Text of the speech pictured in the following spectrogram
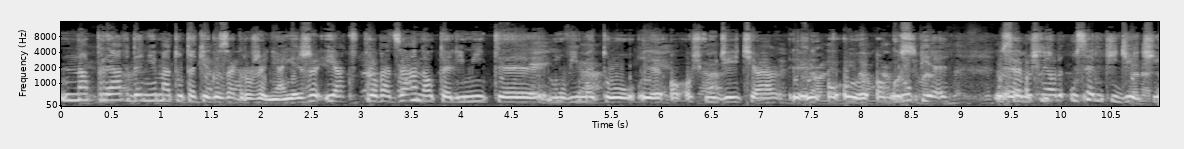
Naprawdę nie ma tu takiego zagrożenia. Jak wprowadzano te limity, mówimy tu e, o ośmiu dzieciach, e, o, o, o grupie ośmior, ósemki dzieci,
